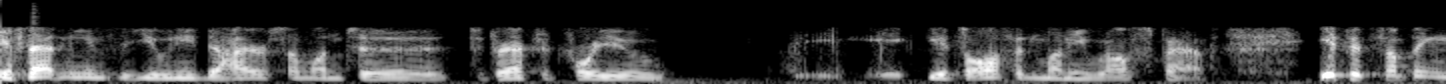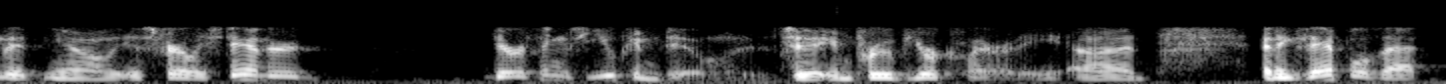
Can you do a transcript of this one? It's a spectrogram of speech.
if that means that you need to hire someone to to draft it for you it's often money well spent if it's something that you know is fairly standard there are things you can do to improve your clarity uh, an example of that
